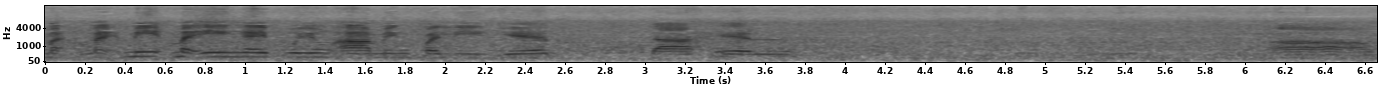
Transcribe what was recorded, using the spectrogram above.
ma- ma- mi- maingay po yung aming paligid dahil um,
